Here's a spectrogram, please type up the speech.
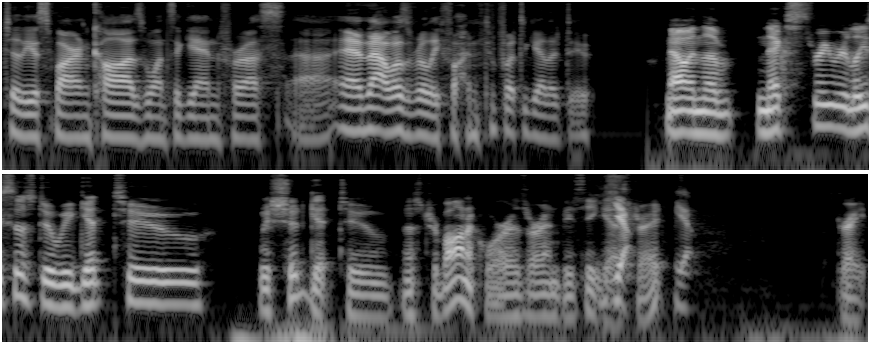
to the Aspiring cause once again for us, uh, and that was really fun to put together too. Now, in the next three releases, do we get to? We should get to Mr. Bonacore as our NPC guest, yeah, right? yeah. Great.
